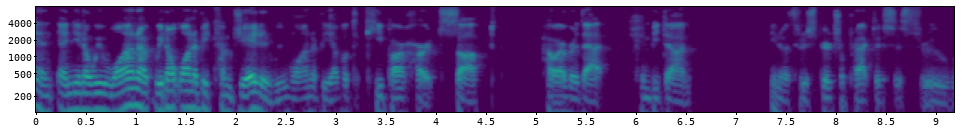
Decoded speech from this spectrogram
and and you know we want to we don't want to become jaded. We want to be able to keep our hearts soft, however that can be done. You know, through spiritual practices, through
